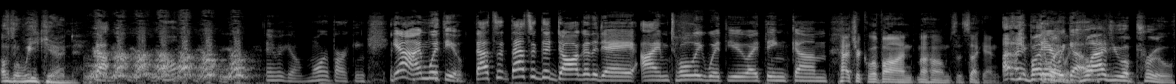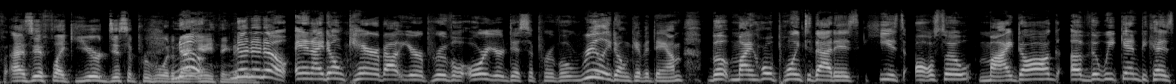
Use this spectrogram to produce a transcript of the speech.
of the weekend. Oh, there we go. More barking. Yeah, I'm with you. That's a, that's a good dog of the day. I'm totally with you. I think um, Patrick Levon Mahomes the second. I, by There the way, we go. glad you approve, as if like your disapproval would have no, meant anything. To no, me. no, no. And I don't care about your approval or your disapproval. Really don't give a damn. But my whole point to that is he is also my dog of the weekend because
